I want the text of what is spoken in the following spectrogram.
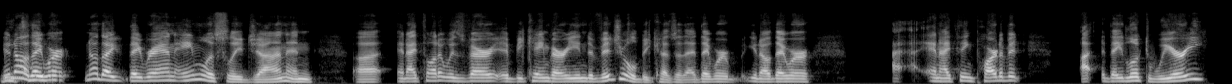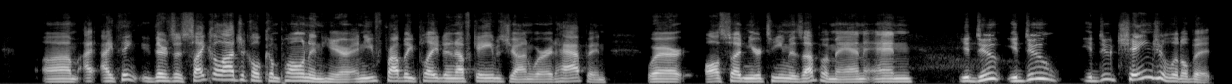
You know, they were no, they they ran aimlessly, John, and uh, and I thought it was very, it became very individual because of that. They were, you know, they were, and I think part of it, I, they looked weary. Um, I, I think there's a psychological component here, and you've probably played enough games, John, where it happened, where all of a sudden your team is up a man, and you do, you do, you do change a little bit.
